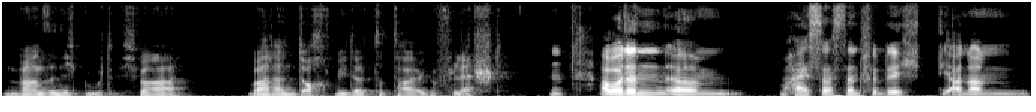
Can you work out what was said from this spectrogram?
wahnsinnig gut. Ich war, war dann doch wieder total geflasht. Aber dann ähm, heißt das dann für dich, die anderen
